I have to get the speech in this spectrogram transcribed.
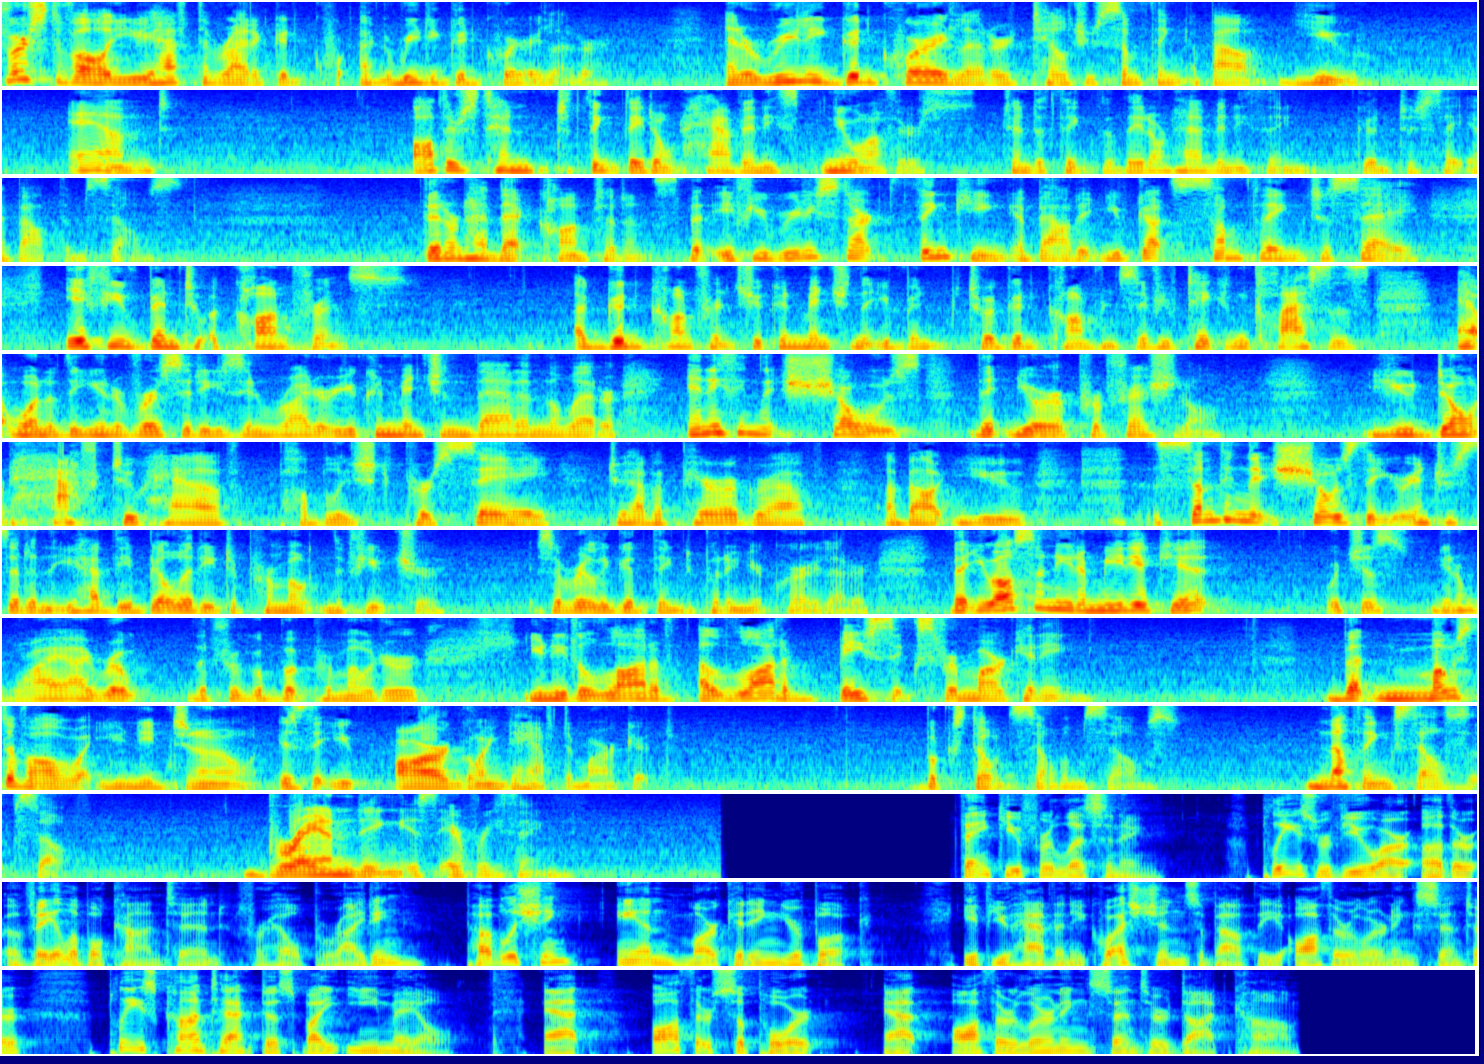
First of all, you have to write a good, a really good query letter, and a really good query letter tells you something about you, and authors tend to think they don't have any new authors tend to think that they don't have anything good to say about themselves. They don't have that confidence. But if you really start thinking about it you've got something to say. If you've been to a conference a good conference you can mention that you've been to a good conference if you've taken classes at one of the universities in writer you can mention that in the letter anything that shows that you're a professional you don't have to have published per se to have a paragraph about you. Something that shows that you're interested and that you have the ability to promote in the future is a really good thing to put in your query letter. But you also need a media kit, which is you know why I wrote the Frugal Book Promoter. You need a lot of a lot of basics for marketing. But most of all, what you need to know is that you are going to have to market. Books don't sell themselves. Nothing sells itself. Branding is everything. Thank you for listening. Please review our other available content for help writing, publishing, and marketing your book. If you have any questions about the Author Learning Center, please contact us by email at authorsupport at authorlearningcenter.com.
